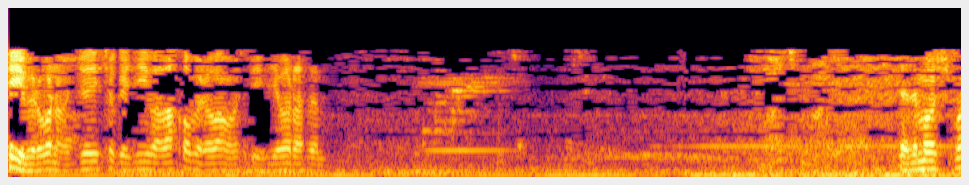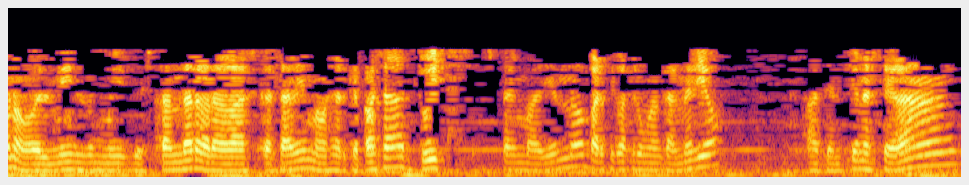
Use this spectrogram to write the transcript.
Sí, pero bueno, yo he dicho que G iba abajo, pero vamos, sí, llevo razón. Tenemos, bueno, el mid, mid estándar, ahora las Kasadin, vamos a ver qué pasa. Twitch está invadiendo, parece que va a hacer un gank al medio. Atención a este gank.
